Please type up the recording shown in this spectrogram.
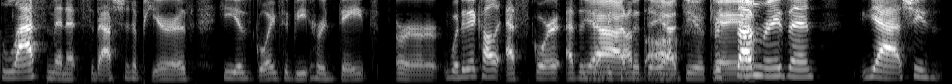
Last minute, Sebastian appears. He is going to beat her date, or what do they call it? Escort at the Yeah, debutante the- ball. yeah, Duke. For Yeah, yeah, some reason, yeah, she's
